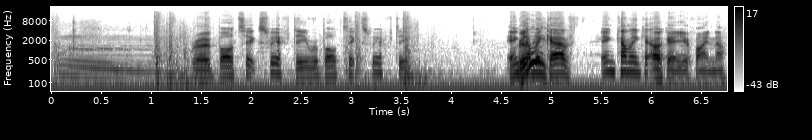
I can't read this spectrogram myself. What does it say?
Hmm. Robotic Swifty, Robotic Swifty. Incoming cav! Incoming cav! Okay, you're fine now.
